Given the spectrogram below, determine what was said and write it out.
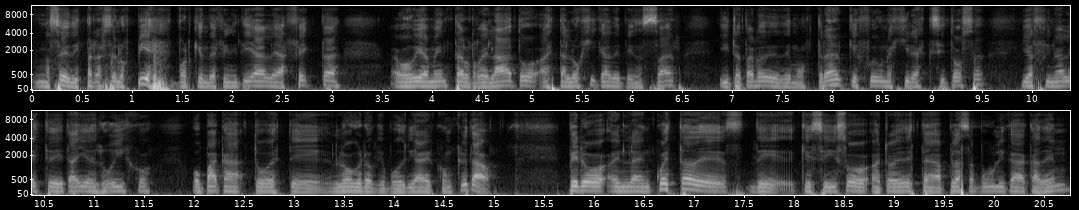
no sé, dispararse los pies, porque en definitiva le afecta obviamente al relato, a esta lógica de pensar y tratar de demostrar que fue una gira exitosa y al final este detalle de los hijos opaca todo este logro que podría haber concretado. Pero en la encuesta que se hizo a través de esta plaza pública Academ,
